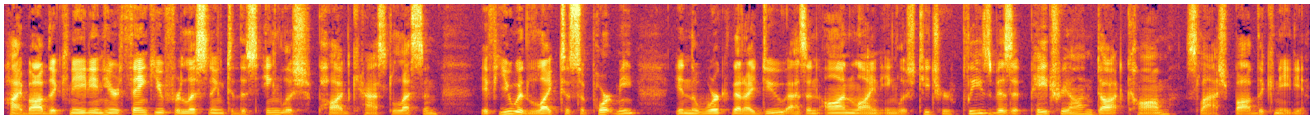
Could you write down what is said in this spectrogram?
Hi, Bob the Canadian here. Thank you for listening to this English podcast lesson. If you would like to support me in the work that I do as an online English teacher, please visit patreon.com slash Bob the Canadian.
